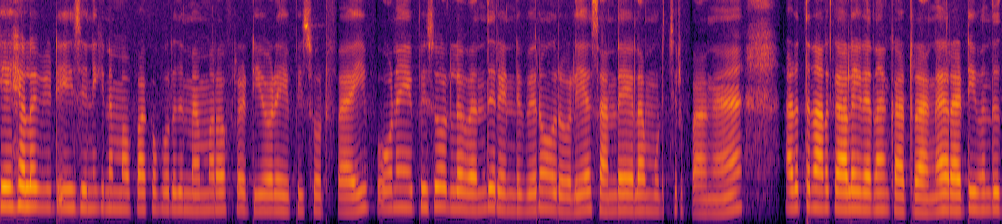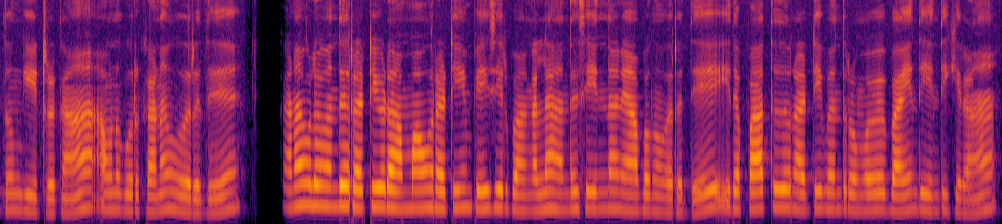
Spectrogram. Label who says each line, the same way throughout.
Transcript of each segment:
Speaker 1: Hey hello beauties இன்றைக்கி நம்ம பார்க்க போகிறது மெமர் ஆஃப் ரட்டியோட எபிசோட் ஃபைவ் போன எபிசோடில் வந்து ரெண்டு பேரும் ஒரு வழியாக சண்டையெல்லாம் முடிச்சிருப்பாங்க. அடுத்த நாள் காலையில் தான் காட்டுறாங்க. ரட்டி வந்து தூங்கிட்டு இருக்கான். அவனுக்கு ஒரு கனவு வருது. கனவுல வந்து ரட்டியோட அம்மாவும் ரட்டியும் பேசியிருப்பாங்கல்ல அந்த சீன் தான் ஞாபகம் வருது. இதை பார்த்ததும் ரட்டி வந்து ரொம்பவே பயந்து எந்திக்கிறான்.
